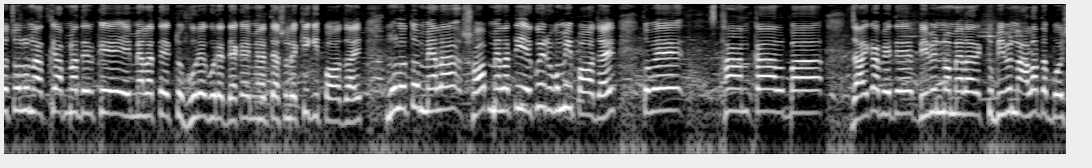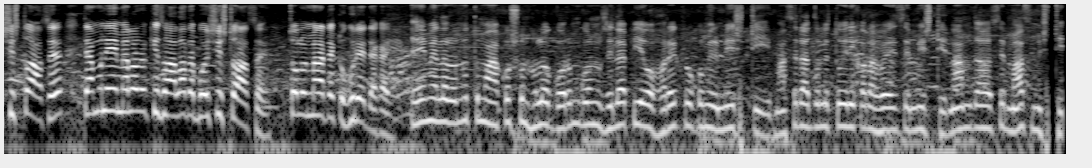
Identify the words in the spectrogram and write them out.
তো চলুন, আজকে আপনাদেরকে এই মেলাতে একটু ঘুরে ঘুরে দেখাই, মেলাতে আসলে কি কি পাওয়া যায়। মূলত মেলা, সব মেলাতেই একই রকমই পাওয়া যায়, তবে স্থান, কাল বা জায়গা ভেদে বিভিন্ন মেলার একটু বিভিন্ন আলাদা বৈশিষ্ট্য আছে। তেমনি এই মেলারও কিছু আলাদা বৈশিষ্ট্য আছে। চলুন, মেলাটা একটু ঘুরে দেখাই। এই মেলার অন্যতম আকর্ষণ হলো গরম গরম জিলাপি ও হরেক রকমের মিষ্টি। মাছের আদলে তৈরি করা হয়েছে মিষ্টি। নাম দেওয়া হয়েছে মাছ মিষ্টি।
